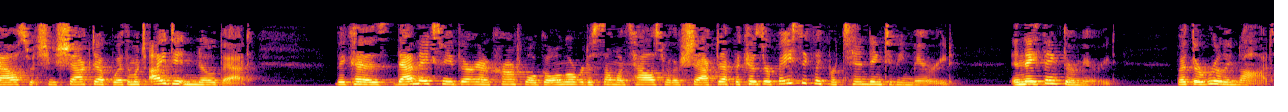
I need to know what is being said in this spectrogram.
house, which she was shacked up with, and which I didn't know that. because that makes me very uncomfortable going over to someone's house where they're shacked up because they're basically pretending to be married. And they think they're married. But they're really not.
